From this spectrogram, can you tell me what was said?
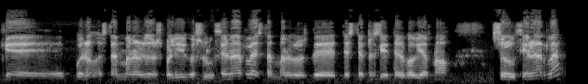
que, bueno, está en manos de los políticos solucionarla, está en manos de este presidente del gobierno solucionarla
